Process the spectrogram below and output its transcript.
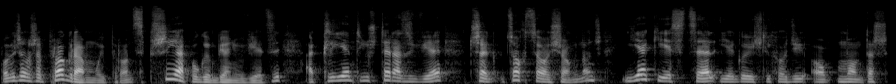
powiedział, że program Mój Prąd sprzyja pogłębianiu wiedzy, a klient już teraz wie, co chce osiągnąć i jaki jest cel jego, jeśli chodzi o montaż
